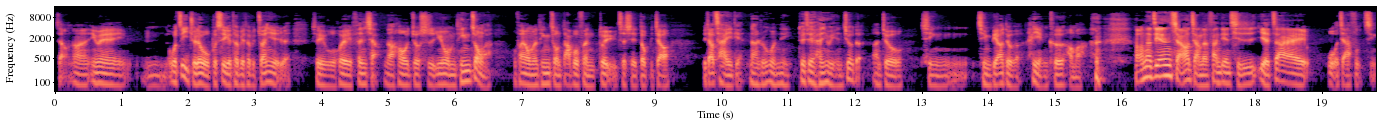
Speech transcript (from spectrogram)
这样。那因为嗯，我自己觉得我不是一个特别特别专业的人，所以我会分享。然后就是因为我们听众啊，我发现我们听众大部分对于这些都比较比较菜一点。那如果你对这些很有研究的，那就请请不要对我太严苛好吗？好，那今天想要讲的饭店其实也在我家附近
